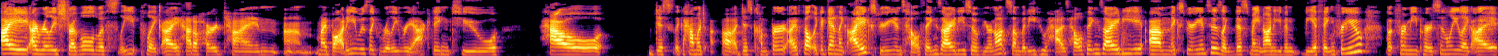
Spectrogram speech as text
I I really struggled with sleep. Like I had a hard time. Um, my body was like really reacting to how dis like how much uh discomfort. I felt like again like i experience health anxiety so if you're not somebody who has health anxiety um experiences like this might not even be a thing for you. But for me personally like i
